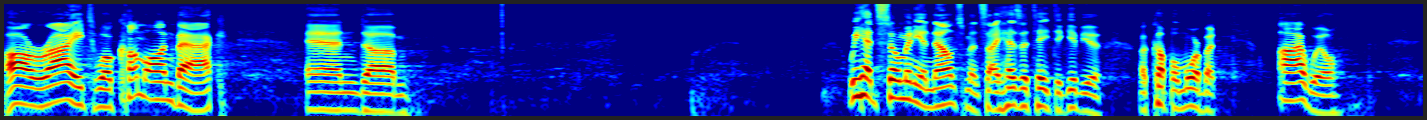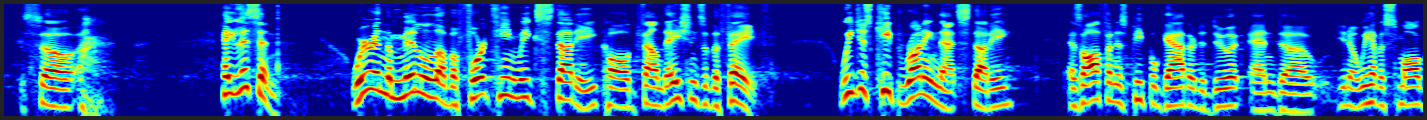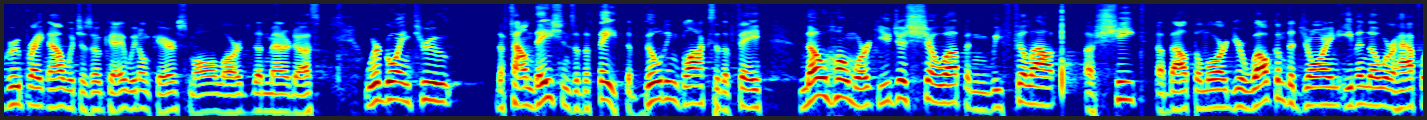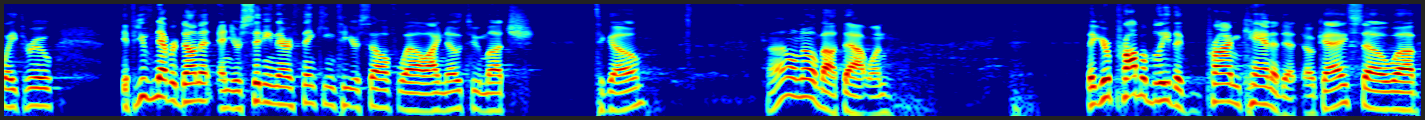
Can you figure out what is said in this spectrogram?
All right. Well, come on back. And um, we had so many announcements, I hesitate to give you a couple more, but I will. So, hey, listen, we're in the middle of a 14 week study called Foundations of the Faith. We just keep running that study as often as people gather to do it. And, uh, you know, we have a small group right now, which is okay. We don't care. Small, large, doesn't matter to us. We're going through the foundations of the faith, the building blocks of the faith. No homework. You just show up and we fill out a sheet about the Lord. You're welcome to join, even though we're halfway through. If you've never done it and you're sitting there thinking to yourself, well, I know too much to go, I don't know about that one that you're probably the prime candidate, okay? So uh,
